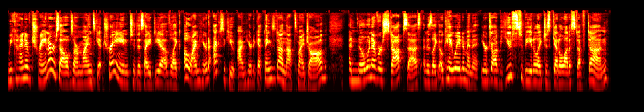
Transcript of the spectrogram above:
we kind of train ourselves, our minds get trained to this idea of like, oh, I'm here to execute. I'm here to get things done. That's my job. And no one ever stops us and is like, okay, wait a minute. Your job used to be to like just get a lot of stuff done.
